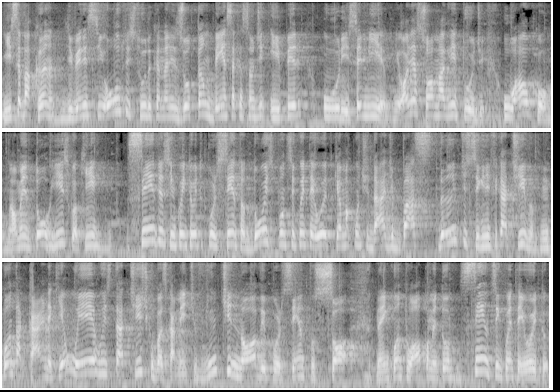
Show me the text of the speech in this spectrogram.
E isso é bacana de ver nesse outro estudo que analisou também essa questão de hiperuricemia. E olha só a magnitude. O álcool aumentou o risco aqui 158% a 2,58, que é uma quantidade bastante significativa. Enquanto a carne aqui é um erro estatístico, basicamente 29% só, né? enquanto o álcool aumentou 158%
